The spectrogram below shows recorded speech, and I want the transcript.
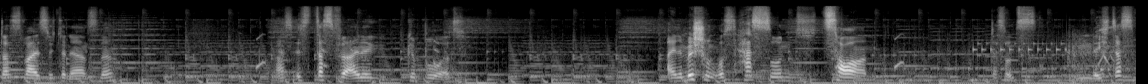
Das war jetzt nicht dein Ernst, ne? Was ist das für eine Geburt? Eine Mischung aus Hass und Zorn. Das uns nicht das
